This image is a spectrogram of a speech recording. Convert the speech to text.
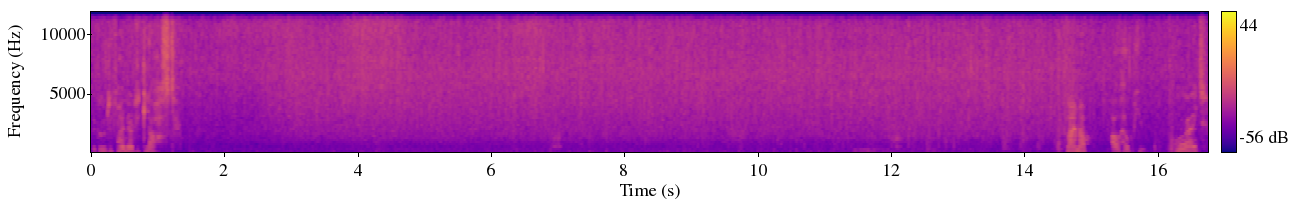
We're going to find out at last. Climb up. I'll help you. All right.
